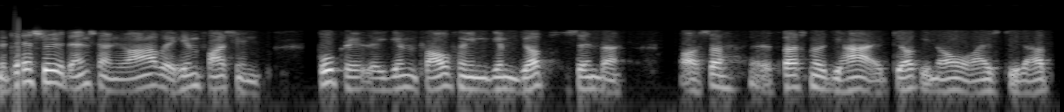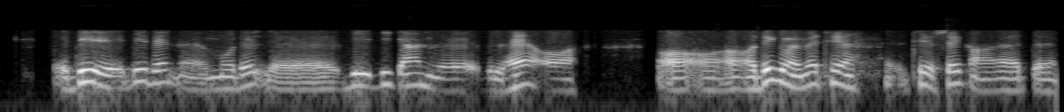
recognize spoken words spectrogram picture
Men der søger danskerne jo arbejde hjemme fra sin bopæl, igennem fagforening, igennem jobcenter, og så øh, først når de har et job i Norge, rejser de op. Det, det er den øh, model, øh, vi, vi gerne øh, vil have, og, og, og, og det kan være med til at, til at sikre, at, øh,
